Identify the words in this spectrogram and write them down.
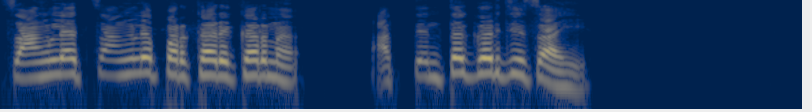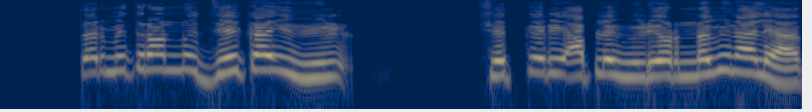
चांगल्या चांगल्या प्रकारे करणं अत्यंत गरजेचं आहे. तर मित्रांनो जे काही व्हि शेतकरी आपल्या व्हिडिओवर नवीन आले आहात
